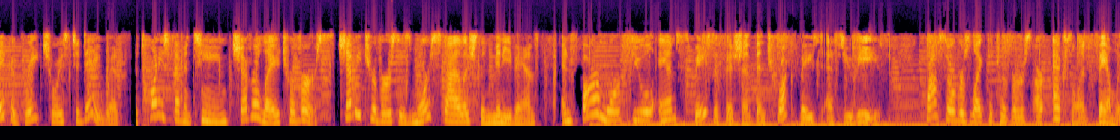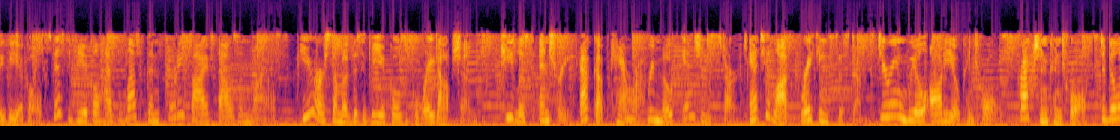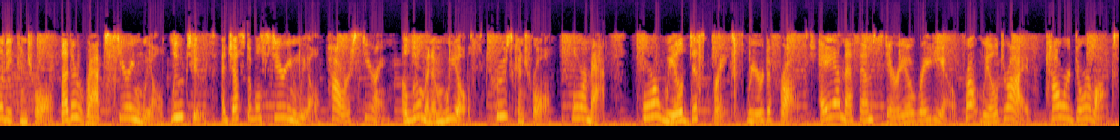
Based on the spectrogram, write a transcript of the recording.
Make a great choice today with the 2017 Chevrolet Traverse. Chevy Traverse is more stylish than minivans and far more fuel and space efficient than truck-based SUVs. Crossovers like the Traverse are excellent family vehicles. This vehicle has less than 45,000 miles. Here are some of this vehicle's great options. Keyless entry, backup camera, remote engine start, anti-lock braking system, steering wheel audio controls, traction control, stability control, leather wrapped steering wheel, Bluetooth, adjustable steering wheel, power steering, aluminum wheels, cruise control, floor mats, four-wheel disc brakes, rear defrost, AM FM stereo radio, front wheel drive, power door locks.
